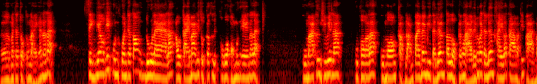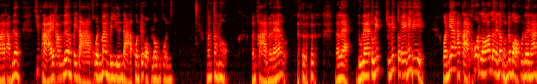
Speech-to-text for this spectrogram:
เออมันจะจบตรงไหนแค่นั้นแหละสิ่งเดียวที่คุณควรจะต้องดูแลและเอาใจมากที่สุดก็คือตัวของมึงเองนั่นแหละ กูมาครึ่งชีวิตแล้วกูพอละกูมองกลับหลังไปไม่มีแต่เรื่องตลกทั้งหลายเลยไม่ว่าจะเรื่องใครก็ตามที่ผ่านมาทำเรื่องชิบหายทำเรื่องไปด่าคนมั่งไปยืนด่าคนไปอบรมคน มันตลก มันผ่านมาแล้ว นั่นแหละ ดูแลตัววิตชีวิตตัวเองให้ดี วันเนี้ยอากาศโคตรร้อนเลย แล้วผมจะบอกคุณเลยนะ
